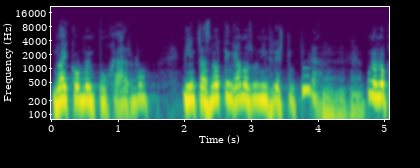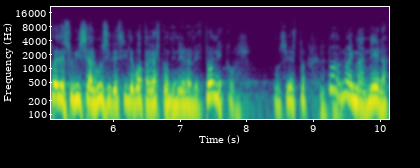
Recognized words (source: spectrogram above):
no hay cómo empujarlo, mientras no tengamos una infraestructura. Uno no puede subirse al bus y decirle voy a pagar con dinero electrónico. ¿no es cierto? No, no hay manera.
